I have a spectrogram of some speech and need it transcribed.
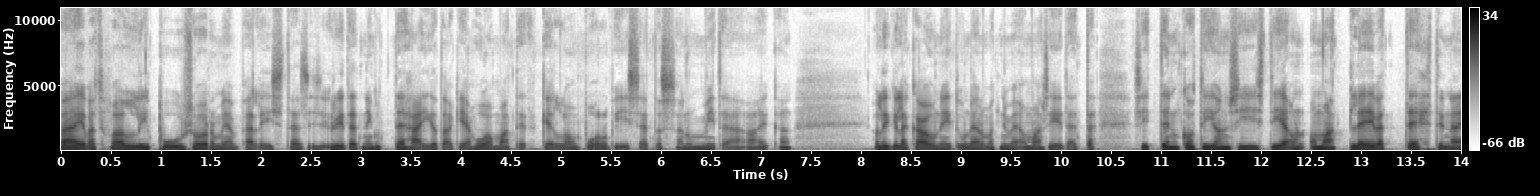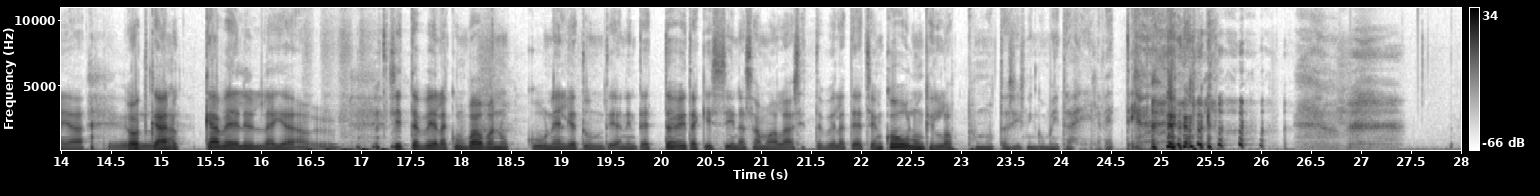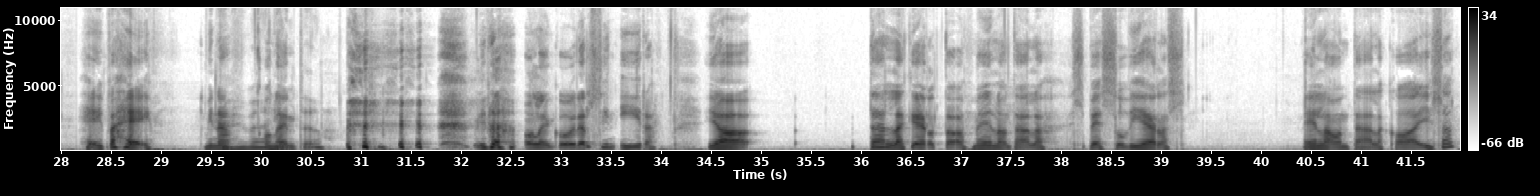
päivät vaan lipuu sormien välistä. Siis yrität niinku tehdä jotakin ja huomaat, että kello on puoli viisi et ole saanut mitään aikaa. Oli kyllä kauniit unelmat nimenomaan siitä, että sitten koti on siistiä, on omat leivät tehtynä ja Kyllä. oot käynyt kävelyllä ja sitten vielä kun vauva nukkuu neljä tuntia, niin teet töitäkin siinä samalla ja sitten vielä teet sen koulunkin loppuun, mutta siis niin kuin mitä helvettiä. Heipä hei. Minä Hyvää olen, iltaa. minä olen Koodersin Iira. Ja tällä kertaa meillä on täällä spessu vieras. Meillä on täällä Kaisa.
